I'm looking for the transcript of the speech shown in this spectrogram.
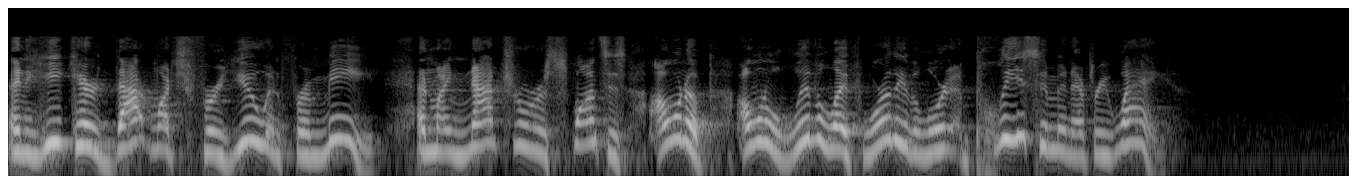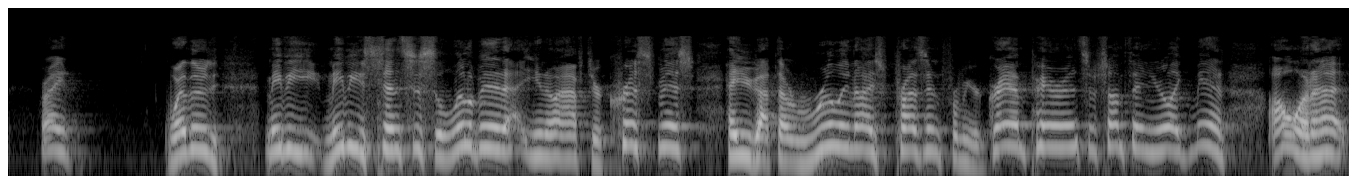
And he cared that much for you and for me. And my natural response is I want to I want to live a life worthy of the Lord and please him in every way. Right? Whether maybe maybe you sense this a little bit, you know, after Christmas, hey, you got that really nice present from your grandparents or something, you're like, man, I want to,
